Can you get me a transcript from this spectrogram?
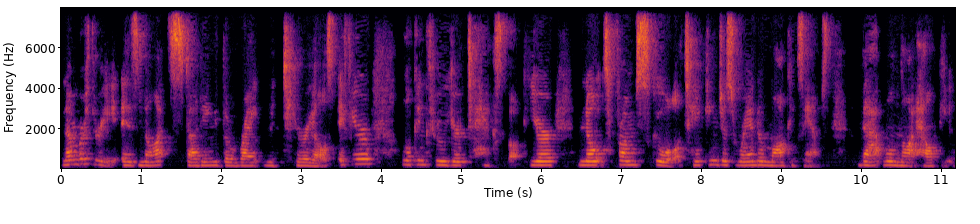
Number three is not studying the right materials. If you're looking through your textbook, your notes from school, taking just random mock exams, that will not help you.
